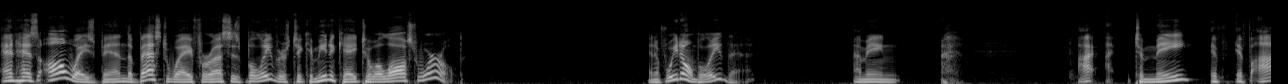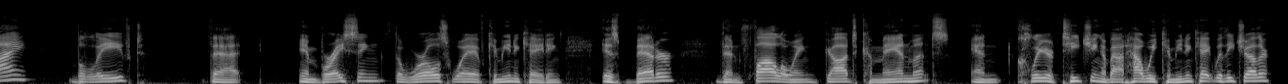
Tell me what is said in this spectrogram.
and has always been the best way for us as believers to communicate to a lost world. And if we don't believe that, I mean, I to me, if if I believed that embracing the world's way of communicating is better than following God's commandments and clear teaching about how we communicate with each other,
